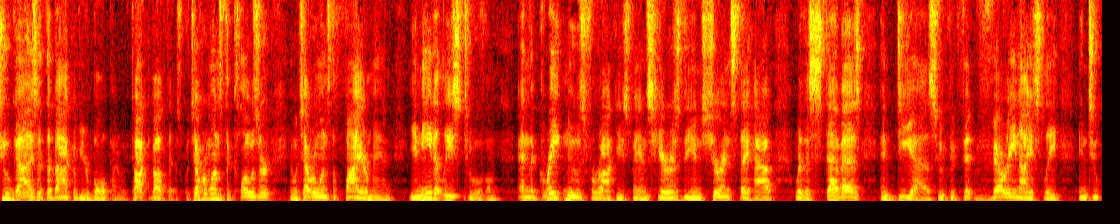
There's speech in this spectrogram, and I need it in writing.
two guys at the back of your bullpen. We've talked about this. Whichever one's the closer and whichever one's the fireman, you need at least two of them. And the great news for Rockies fans here is the insurance they have with Estevez and Diaz, who could fit very nicely into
